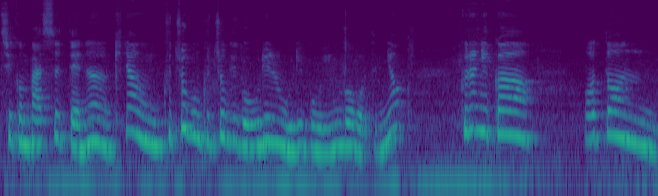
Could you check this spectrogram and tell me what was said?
지금 봤을 때는 그냥 그쪽은 그쪽이고 우리는 우리고인 거거든요. 그러니까 어떤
